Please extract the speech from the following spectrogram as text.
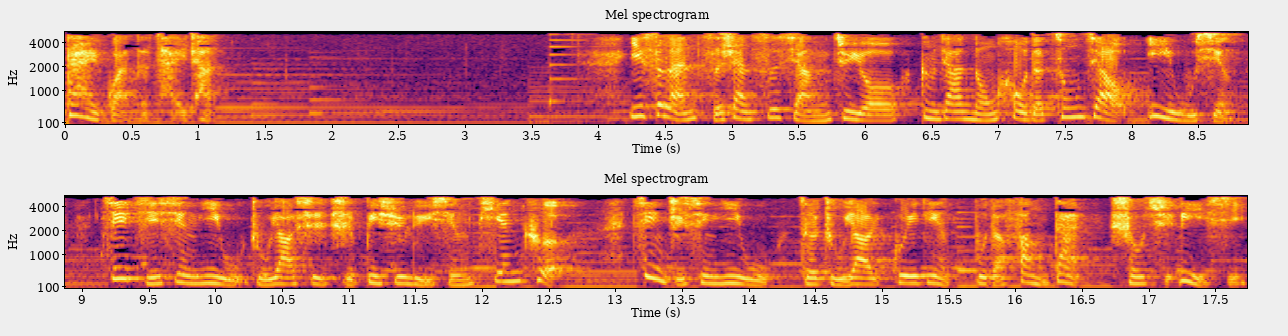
代管的财产。伊斯兰慈善思想具有更加浓厚的宗教义务性。积极性义务主要是指必须履行天课，禁止性义务则主要规定不得放贷、收取利息。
